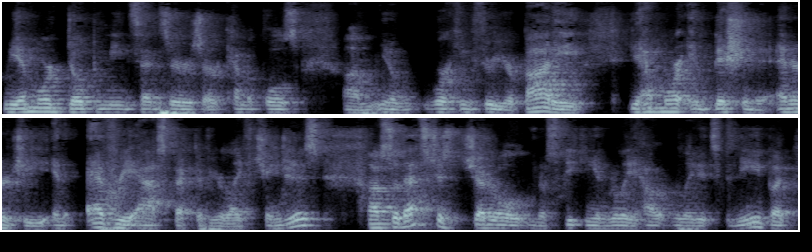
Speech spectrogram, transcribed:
when you have more dopamine sensors or chemicals, um, you know, working through your body, you have more ambition and energy, and every aspect of your life changes. Uh, so that's just general, you know, speaking and really how it related to me. But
